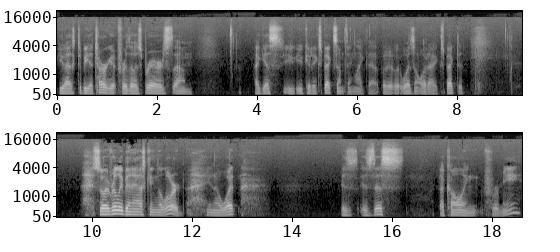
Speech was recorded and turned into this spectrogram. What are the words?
you ask to be a target for those prayers. Um, I guess you, you could expect something like that, but it, it wasn't what I expected. So I've really been asking the Lord, you know, what is is this a calling for me?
